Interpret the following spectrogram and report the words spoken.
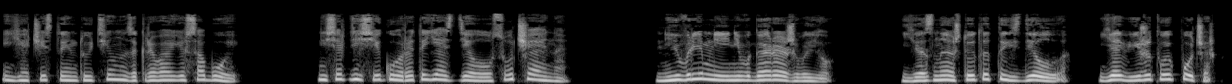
и я чисто интуитивно закрываю ее собой. Не сердись, Егор, это я сделал, случайно. Не ври мне и не выгораживай ее. Я знаю, что это ты сделала. Я вижу твой почерк.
